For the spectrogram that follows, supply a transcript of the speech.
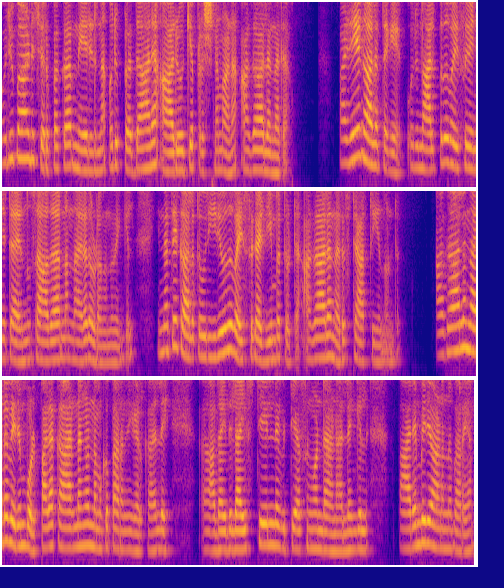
ഒരുപാട് ചെറുപ്പക്കാർ നേരിടുന്ന ഒരു പ്രധാന ആരോഗ്യ പ്രശ്നമാണ് അകാലനര പഴയ കാലത്തൊക്കെ ഒരു നാൽപ്പത് വയസ്സ് കഴിഞ്ഞിട്ടായിരുന്നു സാധാരണ നര തുടങ്ങുന്നതെങ്കിൽ ഇന്നത്തെ കാലത്ത് ഒരു ഇരുപത് വയസ്സ് കഴിയുമ്പോൾ തൊട്ട് അകാല നര സ്റ്റാർട്ട് ചെയ്യുന്നുണ്ട്. അകാല നര വരുമ്പോൾ പല കാരണങ്ങൾ നമുക്ക് പറഞ്ഞു കേൾക്കാം അല്ലേ? അതായത് ലൈഫ് സ്റ്റൈലിന്റെ വ്യത്യാസം കൊണ്ടാണ് അല്ലെങ്കിൽ പാരമ്പര്യമാണെന്ന് പറയാം.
